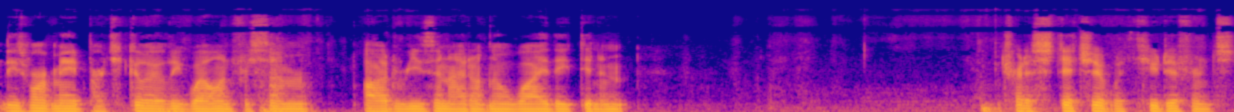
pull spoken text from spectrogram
These weren't made particularly well, and for some odd reason, I don't know why they didn't try to stitch it with two different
